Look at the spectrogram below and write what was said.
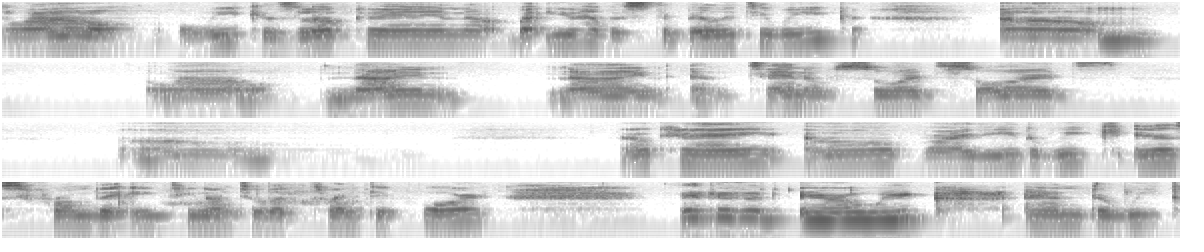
wow, week is looking, but you have a stability week. Um, wow, nine, nine, and ten of swords, swords. Oh, okay, alrighty. The week is from the 18th until the 24th. It is an air week, and the week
